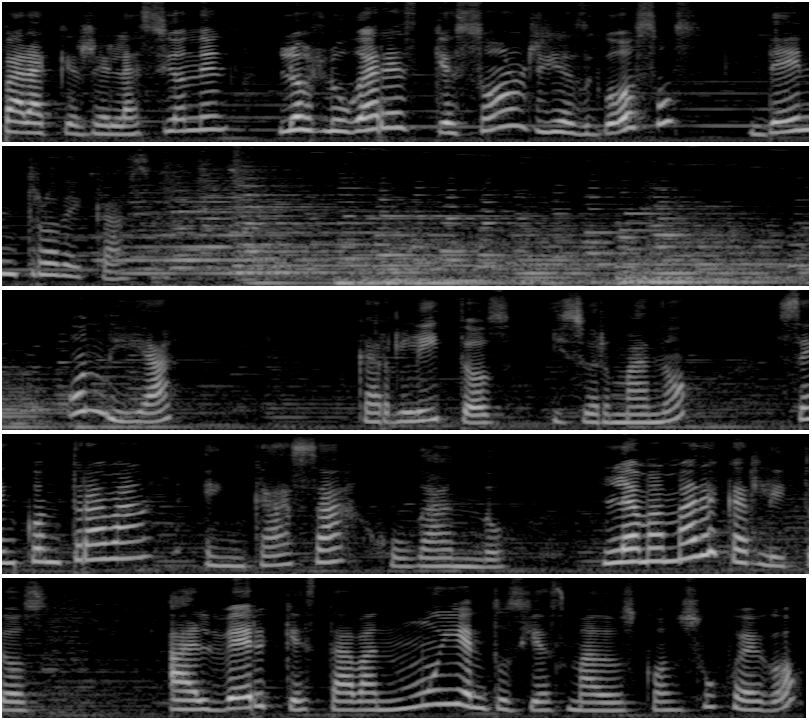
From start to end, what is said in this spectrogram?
para que relacionen los lugares que son riesgosos dentro de casa. Un día, Carlitos y su hermano se encontraban en casa jugando. La mamá de Carlitos, al ver que estaban muy entusiasmados con su juego,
